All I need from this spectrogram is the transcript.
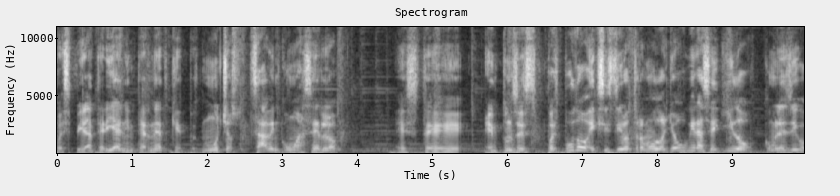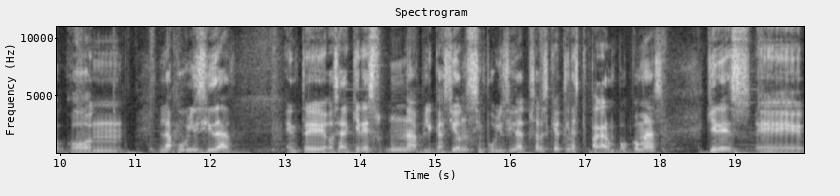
pues piratería en internet que pues muchos saben cómo hacerlo. Este, entonces pues pudo existir otro modo. Yo hubiera seguido, como les digo, con la publicidad entre, o sea, quieres una aplicación sin publicidad, pues sabes que tienes que pagar un poco más. Quieres, eh,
